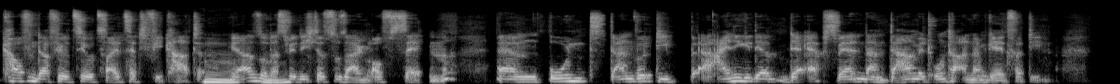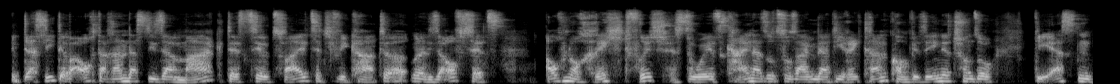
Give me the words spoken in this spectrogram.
kaufen dafür CO2-Zertifikate, mhm. ja, so dass mhm. wir dich sozusagen offsetten. Ähm, und dann wird die, äh, einige der, der Apps werden dann damit unter anderem Geld verdienen. Das liegt aber auch daran, dass dieser Markt des CO2-Zertifikate oder dieser Offsets auch noch recht frisch ist, wo jetzt keiner sozusagen da direkt rankommt. Wir sehen jetzt schon so die ersten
